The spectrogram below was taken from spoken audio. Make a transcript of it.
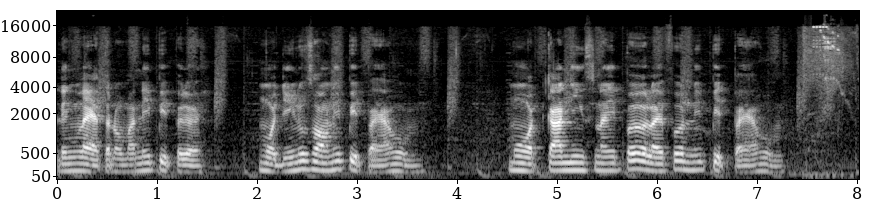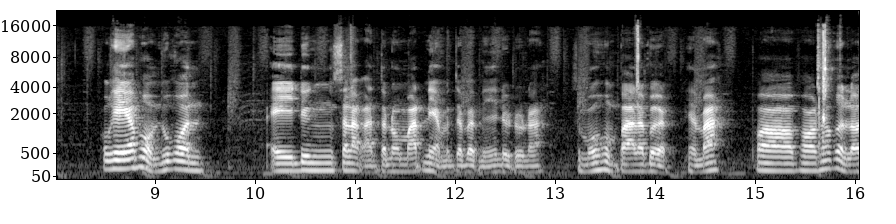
เล็งแหลอัตโนมัตินี่ปิดไปเลย โหมดยิงลูกซองนี่ปิดไปครับผมโหมดการยิงสไนเปอร์ไรเฟิลนี่ปิดไปครับผมโอเคครับผมทุกคนไอดึงสลักอัตโนมัติเนี่ยมันจะแบบนี้เดี๋ยวดูนะ สมมติผมปาระเบิดเห็นปะพอพอถ้าเกิดเรา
